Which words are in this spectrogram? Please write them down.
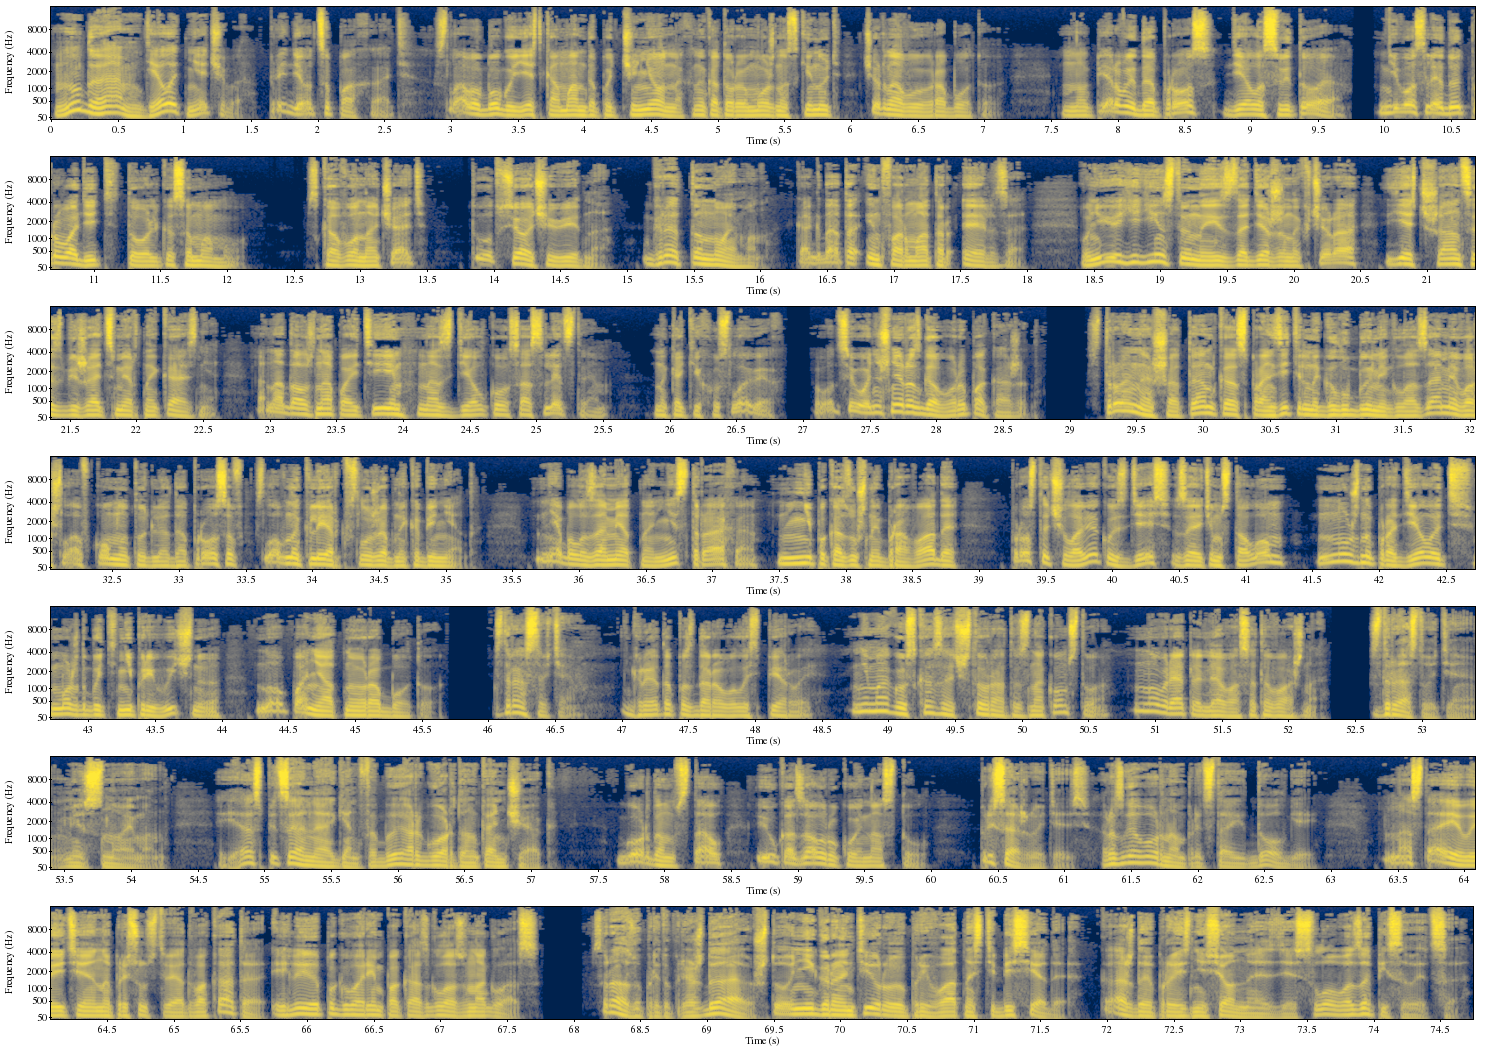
Ну да, делать нечего, придется пахать. Слава богу, есть команда подчиненных, на которую можно скинуть черновую работу. Но первый допрос — дело святое, его следует проводить только самому. С кого начать? Тут все очевидно. Гретта Нойман, когда-то информатор Эльза — у нее единственный из задержанных вчера есть шанс избежать смертной казни. Она должна пойти на сделку со следствием. На каких условиях? Вот сегодняшний разговор и покажет. Стройная шатенка с пронзительно-голубыми глазами вошла в комнату для допросов, словно клерк в служебный кабинет. Не было заметно ни страха, ни показушной бравады, просто человеку здесь, за этим столом, нужно проделать, может быть, непривычную, но понятную работу. «Здравствуйте», — Грета поздоровалась первой. «Не могу сказать, что рада знакомству, но вряд ли для вас это важно». «Здравствуйте, мисс Нойман. Я специальный агент ФБР Гордон Кончак». Гордон встал и указал рукой на стул. «Присаживайтесь, разговор нам предстоит долгий. Настаиваете на присутствии адвоката или поговорим пока с глазу на глаз? Сразу предупреждаю, что не гарантирую приватности беседы. Каждое произнесенное здесь слово записывается».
